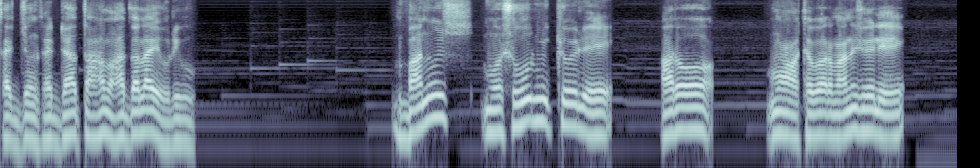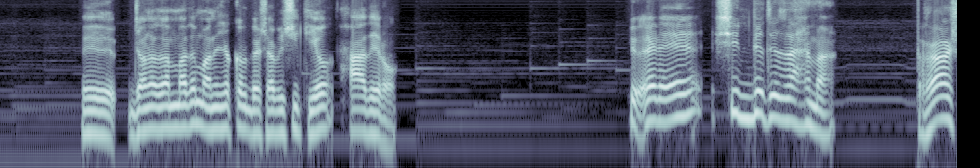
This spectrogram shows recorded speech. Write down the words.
সাতজন সাইডা তো হাম হাতালাই হরিব। মানুষ মশহুর মুখ্য হইলে, আরও মহাতবার মানুষ হইলে জনগণ মাঝে মানুষ সকল বেশা বেশি কেউ হাদেরও। এরে সিদ্ধতে জাহেমা রাস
